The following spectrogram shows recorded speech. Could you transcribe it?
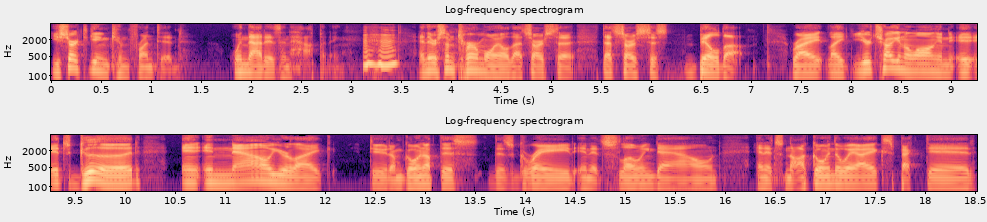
you start to getting confronted when that isn't happening. Mm-hmm. And there's some turmoil that starts to that starts to build up, right? Like you're chugging along and it, it's good, and, and now you're like, dude, I'm going up this this grade and it's slowing down, and it's not going the way I expected.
